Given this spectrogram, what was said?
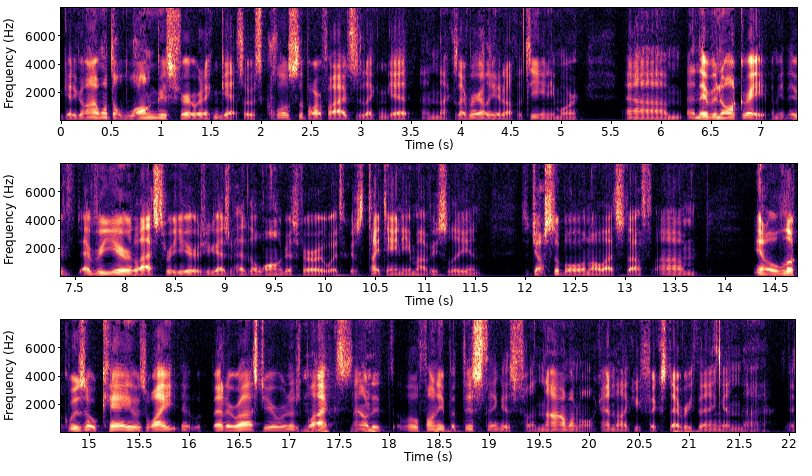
and get it going I want the longest fairway I can get so as close to the par fives as I can get and because I rarely hit off the tee anymore um, and they've been all great I mean they've every year the last three years you guys have had the longest fairway wood because titanium obviously and it's adjustable and all that stuff. Um, you know, look was okay. It was white. It looked better last year when it was black. Sounded a little funny, but this thing is phenomenal. Kind of like you fixed everything. And uh,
